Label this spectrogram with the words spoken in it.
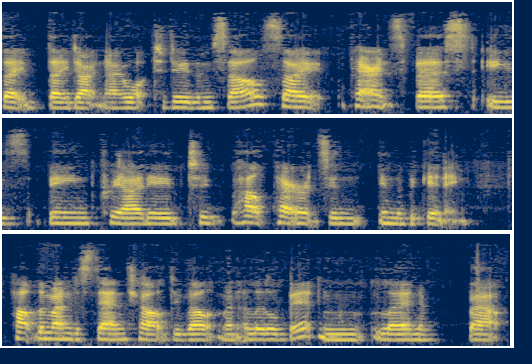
they they don't know what to do themselves. So Parents First is being created to help parents in, in the beginning, help them understand child development a little bit and learn about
